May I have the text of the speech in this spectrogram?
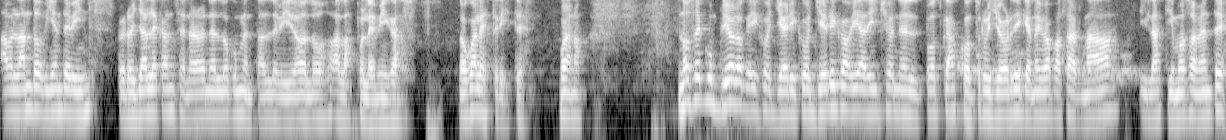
hablando bien de Vince, pero ya le cancelaron el documental debido a las polémicas, lo cual es triste. Bueno, no se cumplió lo que dijo Jericho. Jericho había dicho en el podcast con True Jordi que no iba a pasar nada y lastimosamente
